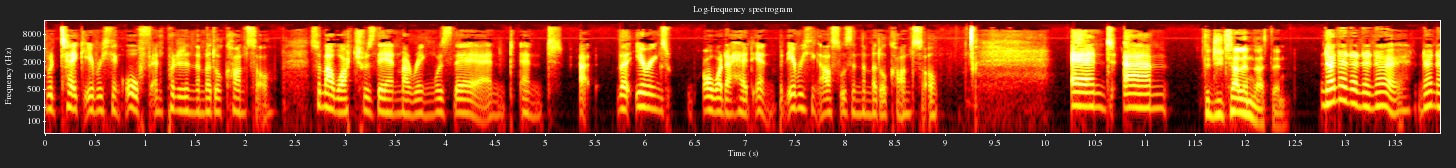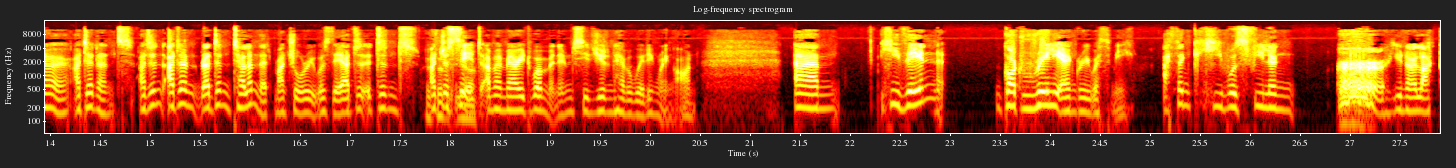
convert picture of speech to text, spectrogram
would take everything off and put it in the middle console. So my watch was there and my ring was there and, and uh, the earrings are what I had in, but everything else was in the middle console. And, um, Did you tell him that then? no, no, no, no, no, no, no. I didn't. I didn't. I didn't. I didn't tell him that my jewelry was there. I d- it didn't. It I just said I'm a married woman, and he said you didn't have a wedding ring on. Um, he then got really angry with me. I think he was feeling, you know, like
